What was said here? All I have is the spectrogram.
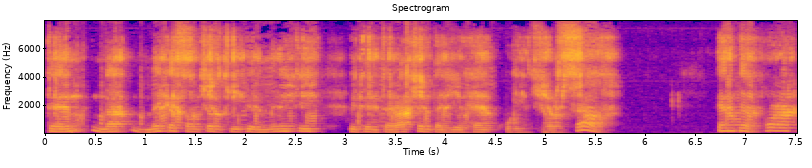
Then not make assumptions give you immunity with interaction that you have with yourself. And the, four,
